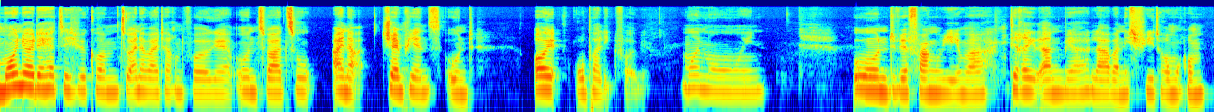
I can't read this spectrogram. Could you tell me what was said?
Moin Leute, herzlich willkommen zu einer weiteren Folge und zwar zu einer Champions und Europa League Folge. Moin Moin. Und wir fangen wie immer direkt an, wir labern nicht viel drumherum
